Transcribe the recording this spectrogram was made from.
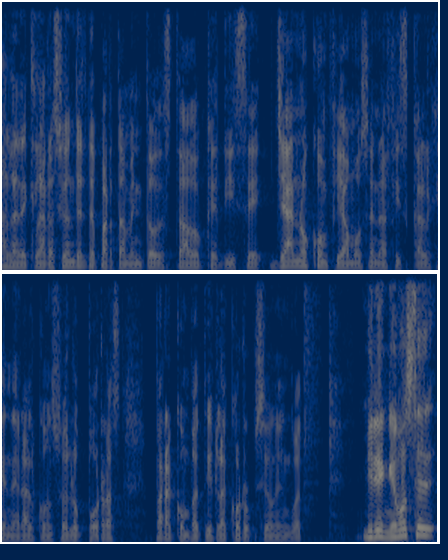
a la declaración del Departamento de Estado que dice ya no confiamos en la fiscal general Consuelo Porras para combatir la corrupción en Guatemala. Miren, hemos, eh,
